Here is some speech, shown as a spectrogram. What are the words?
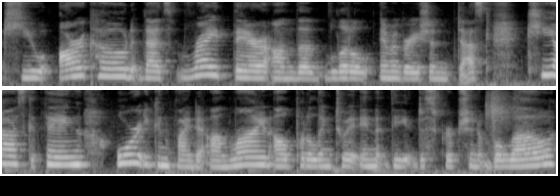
QR code that's right there on the little immigration desk kiosk thing, or you can find it online. I'll put a link to it in the description below.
